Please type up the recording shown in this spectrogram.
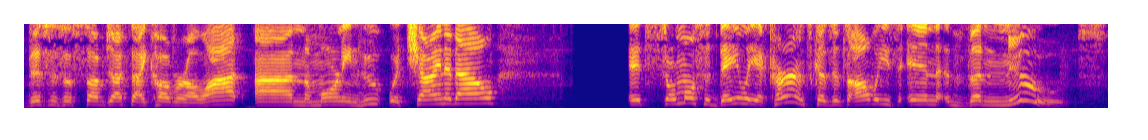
This is a subject I cover a lot on the Morning Hoot with China Doll. It's almost a daily occurrence because it's always in the news.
